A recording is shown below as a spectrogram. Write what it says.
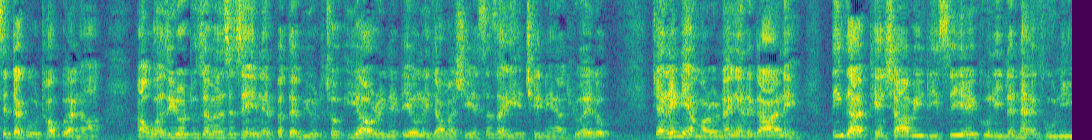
စစ်တပ်ကိုထောက်ပံ့တာနောက်1027စစ်စင်ရေးနဲ့ပတ်သက်ပြီးတော့တချို့ ER တွေနဲ့တရုတ်နေကြမှာရှိရဲ့ဆက်ဆံရေးအခြေအနေကလွဲလို့ကျန်တဲ့နေရာမှာတော့နိုင်ငံတကာကနေတိတာထင်ရှားပြီးဒီစီရေးအကူအညီလက်နက်အကူအညီ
